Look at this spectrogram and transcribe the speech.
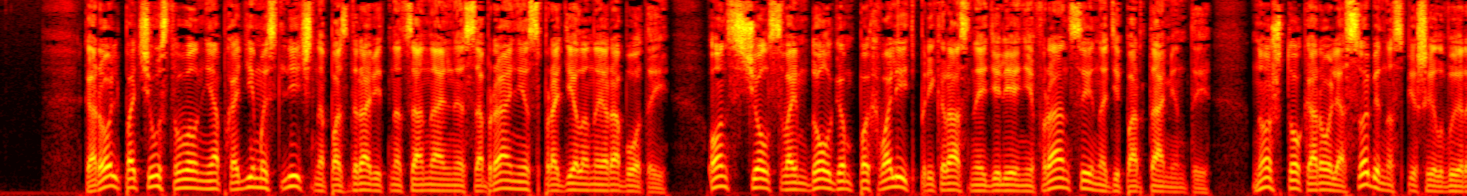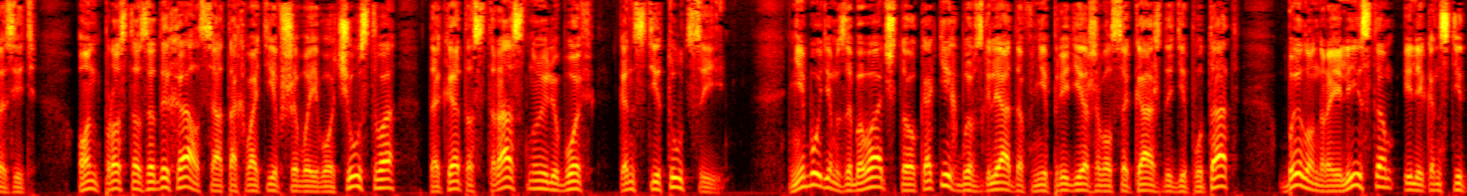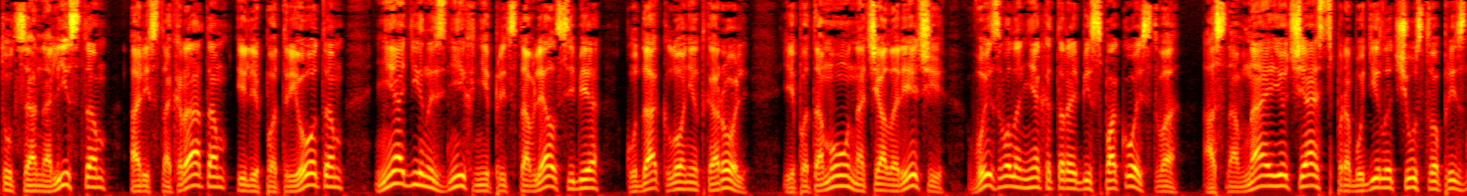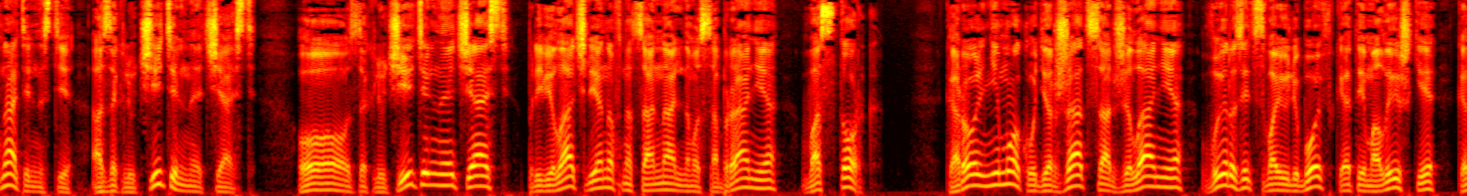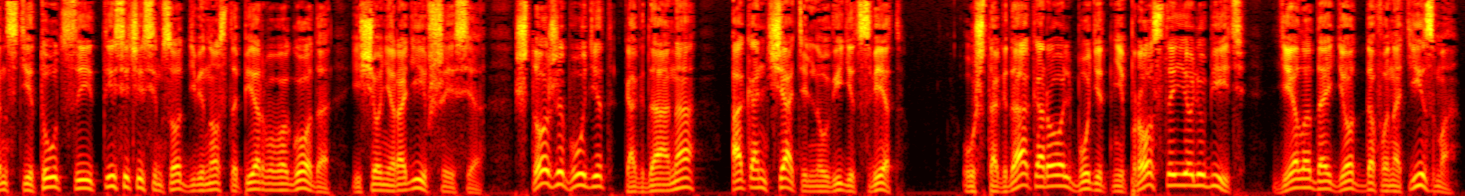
Король почувствовал необходимость лично поздравить национальное собрание с проделанной работой. Он счел своим долгом похвалить прекрасное деление Франции на департаменты. Но что король особенно спешил выразить, он просто задыхался от охватившего его чувства, так это страстную любовь к Конституции. Не будем забывать, что каких бы взглядов ни придерживался каждый депутат, был он роялистом или конституционалистом, аристократом или патриотом, ни один из них не представлял себе, куда клонит король, и потому начало речи вызвало некоторое беспокойство. Основная ее часть пробудила чувство признательности, а заключительная часть... О, заключительная часть привела членов национального собрания в восторг. Король не мог удержаться от желания выразить свою любовь к этой малышке Конституции 1791 года, еще не родившейся. Что же будет, когда она окончательно увидит свет? Уж тогда король будет не просто ее любить, дело дойдет до фанатизма.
